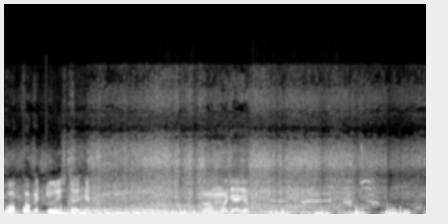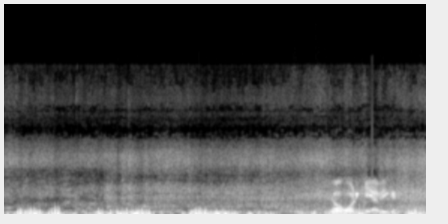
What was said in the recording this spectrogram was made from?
કોક કોક જ ટુરિસ્ટ છે તો મોજા જો જો હોડકી આવી ગઈ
